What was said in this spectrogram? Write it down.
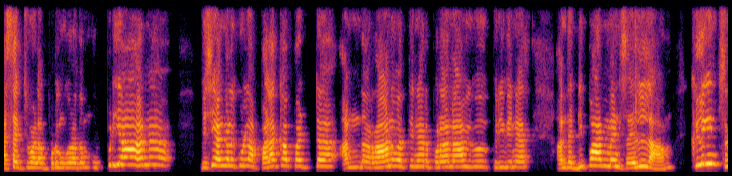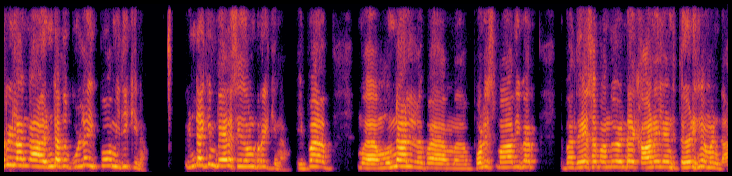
அசச்சுவலை புடுங்குறதும் இப்படியான விஷயங்களுக்குள்ள பழக்கப்பட்ட அந்த இராணுவத்தினர் புலனாய்வு பிரிவினர் அந்த டிபார்ட்மெண்ட்ஸ் எல்லாம் கிளீன் ஸ்ரீலங்கா என்றதுக்குள்ள இப்பவும் இருக்கணும் இன்றைக்கும் வேலை செய்து கொண்டிருக்கணும் இப்ப முன்னாள் போலீஸ் மாதிபர் இப்ப தேசம் வந்து வேண்டிய தேடினமெண்டா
